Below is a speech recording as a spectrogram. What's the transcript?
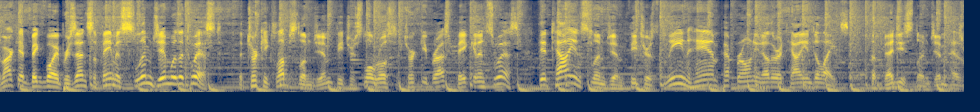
The Marquette Big Boy presents the famous Slim Jim with a twist. The Turkey Club Slim Jim features slow roasted turkey breast, bacon, and Swiss. The Italian Slim Jim features lean ham, pepperoni, and other Italian delights. The Veggie Slim Jim has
